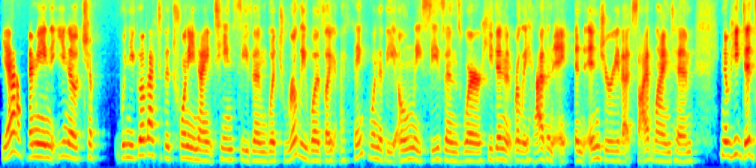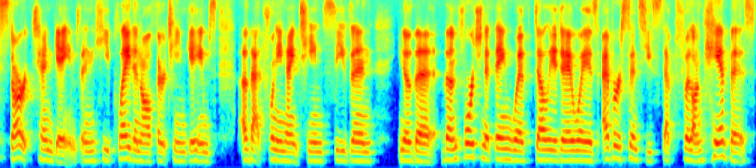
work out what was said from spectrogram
Yeah, I mean, you know, Chip, when you go back to the 2019 season, which really was like, I think one of the only seasons where he didn't really have an, an injury that sidelined him, you know, he did start 10 games and he played in all 13 games of that 2019 season. You know, the, the unfortunate thing with Dele Adeoye is ever since he stepped foot on campus,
